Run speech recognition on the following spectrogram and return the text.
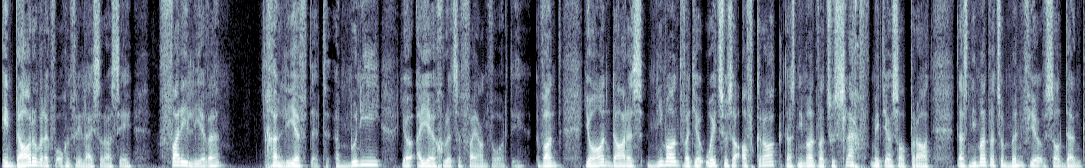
en daarom wil ek vanoggend vir die luisteraars sê vat die lewe gaan leef dit. Moenie jou eie grootste vyand word nie. Want Johan, daar is niemand wat jou ooit soos 'n afkraak, daar's niemand wat so sleg met jou sal praat, daar's niemand wat so min vir jou sal dink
